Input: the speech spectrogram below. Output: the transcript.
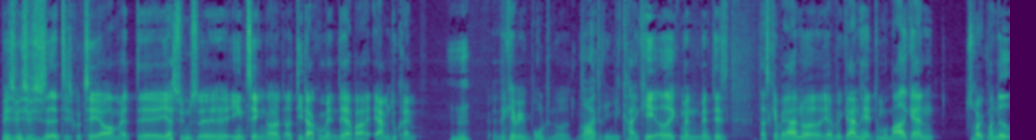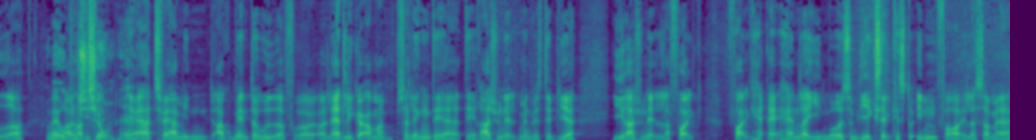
hvis, hvis vi sidder og diskuterer om, at øh, jeg synes øh, en ting, og, og dit argument det er bare, jamen du er grim. Mm. Det kan vi ikke bruge til noget. Nej. er det rimelig karikeret, ikke? Men, men det, der skal være noget, jeg vil gerne have, du må meget gerne trykke mig ned og, At være og- og- opposition. ja. ja, at tvære mine argumenter ud og, og, og latterliggøre mig, så længe det er, det er rationelt, men hvis det bliver irrationelt, eller folk, folk ha- handler i en måde, som de ikke selv kan stå inden for, eller som er,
